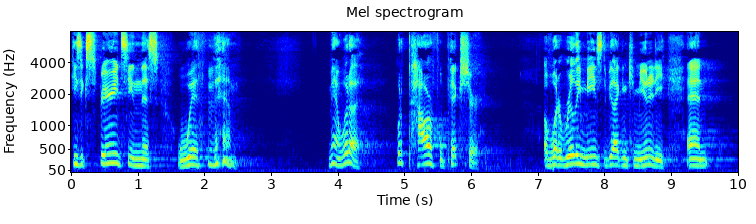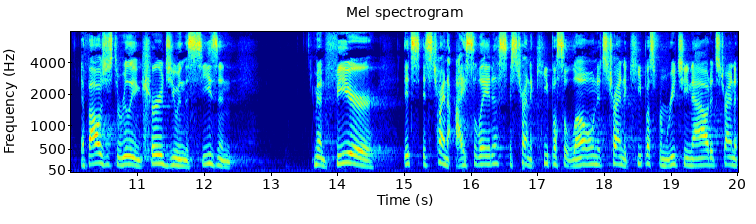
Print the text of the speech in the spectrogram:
He's experiencing this with them. Man, what a, what a powerful picture of what it really means to be like in community. And if I was just to really encourage you in this season, man, fear, it's, it's trying to isolate us. It's trying to keep us alone. It's trying to keep us from reaching out. It's trying to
